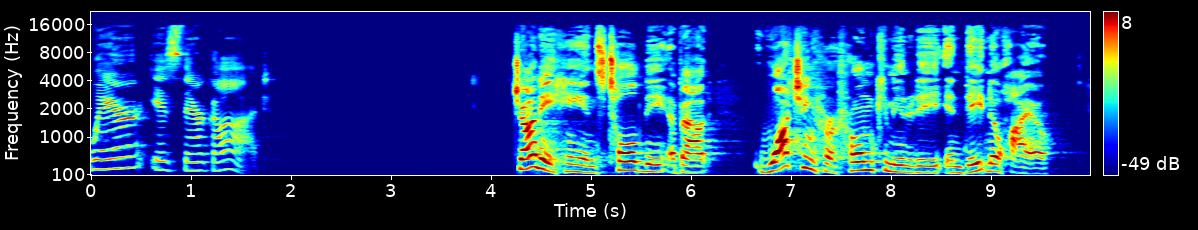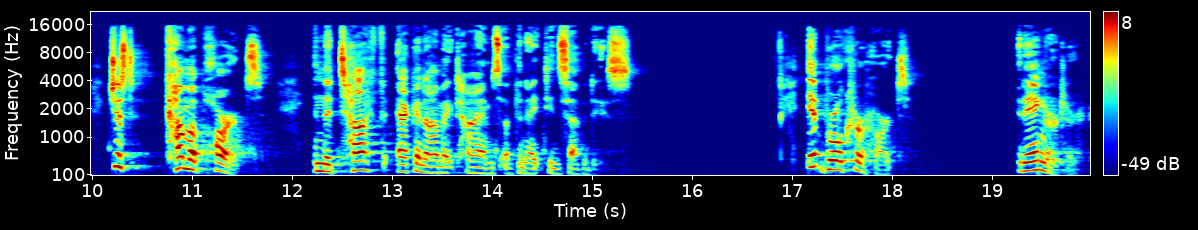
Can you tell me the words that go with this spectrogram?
Where is their God? Johnny Haynes told me about watching her home community in Dayton, Ohio, just come apart in the tough economic times of the 1970s. It broke her heart. It angered her.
